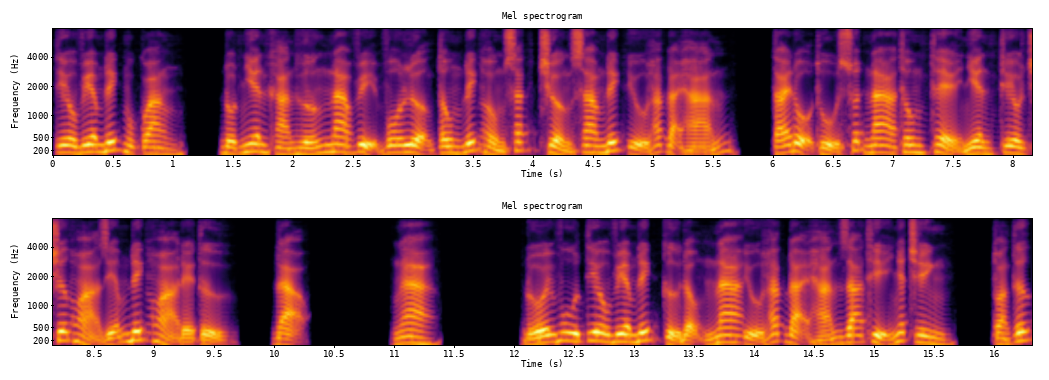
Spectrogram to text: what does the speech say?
Tiêu viêm đích mục quang, đột nhiên khán hướng na vị vô lượng tông đích hồng sắc trường sam đích ủ hắc đại hán, tái độ thủ xuất na thông thể nhiên tiêu trước hỏa diễm đích hỏa đệ tử, đạo. Nga. Đối vu tiêu viêm đích cử động na ủ hắc đại hán giá thị nhất trinh, toàn tức,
